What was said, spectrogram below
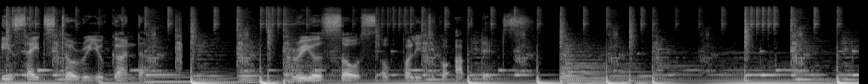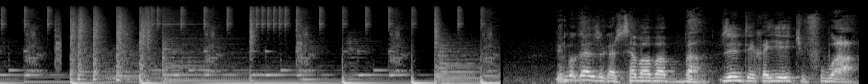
Inside Story Uganda. Real source of political updates. embaga nze kasaba babba nze nteekayo ekifuba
